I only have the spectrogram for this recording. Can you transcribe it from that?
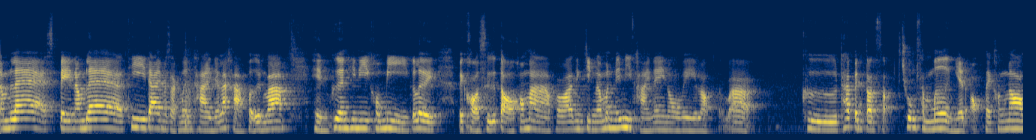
น้ำแร่สเปรย์น้ำแร่ที่ได้มาจากเมืองไทยนี่แหละค่ะเพราะเอิญว่าเห็นเพื่อนที่นี่เขามีก็เลยไปขอซื้อต่อเข้ามา เพราะว่าจริง ๆ แล้วมันไม่มีขายในนอร์เวย์หรอกแต่ว่าคือถ้าเป็นตอนช่วงซัมเมอร์อย่างเงี้ยออกไปข้างนอก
